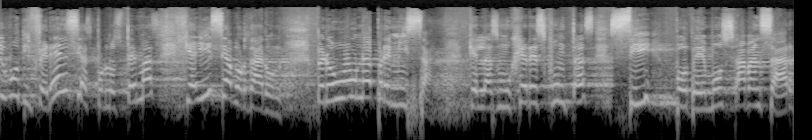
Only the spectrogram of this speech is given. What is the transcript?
y hubo diferencias por los temas que ahí se abordaron, pero hubo una premisa, que las mujeres juntas sí podemos avanzar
